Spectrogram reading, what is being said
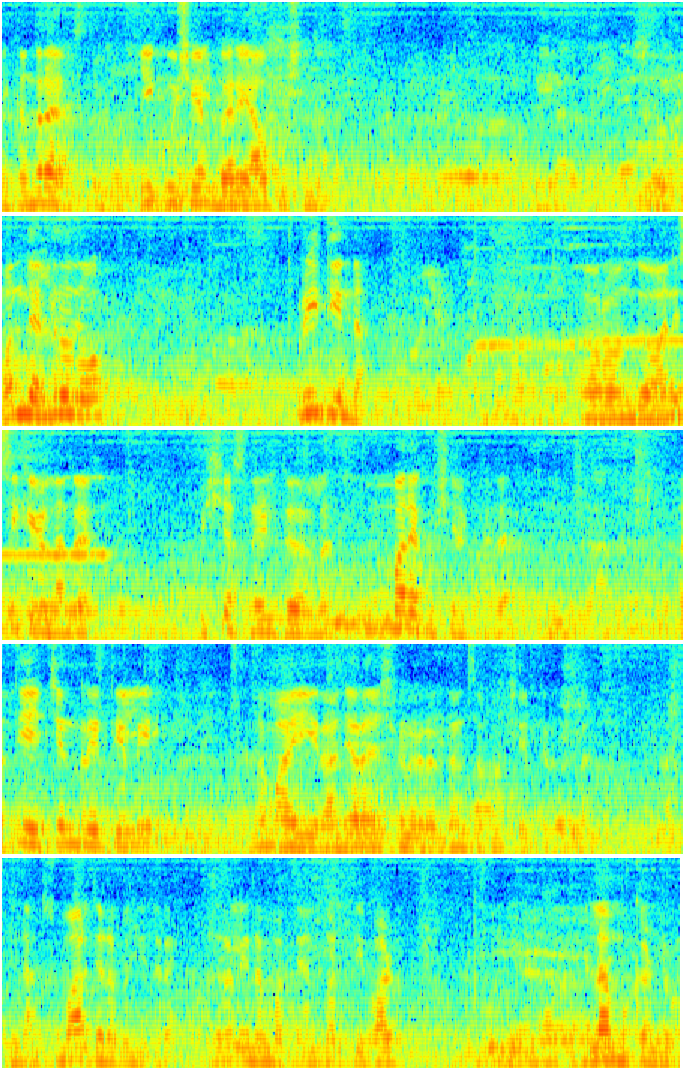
ಯಾಕಂದರೆ ಈ ಖುಷಿಯಲ್ಲಿ ಬೇರೆ ಯಾವ ಖುಷಿನೂ ಇಲ್ಲ. ಸೊ ಬಂದೆಲ್ಲರೂ ಪ್ರೀತಿಯಿಂದ ಅವರ ಒಂದು ಅನಿಸಿಕೆಗಳನ್ನ ಅಂದರೆ ವಿಷಸ್ ಹೇಳ್ತಾರಲ್ಲ ತುಂಬಾ ಖುಷಿ ಆಗ್ತದೆ. ಅತಿ ಹೆಚ್ಚಿನ ರೀತಿಯಲ್ಲಿ ನಮ್ಮ ಈ ರಾಜರಾಜೇಶ್ವರನಗರ ವಿಧಾನಸಭಾ ಕ್ಷೇತ್ರದಿಂದ ಇಂದ ಸುಮಾರು ಜನ ಬಂದಿದ್ದಾರೆ. ಅದರಲ್ಲಿ ನಮ್ಮ ಧ್ಯಾನ್ ಭಾರತಿ ವಾರ್ಡ್ ಎಲ್ಲ ಮುಖಂಡರು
